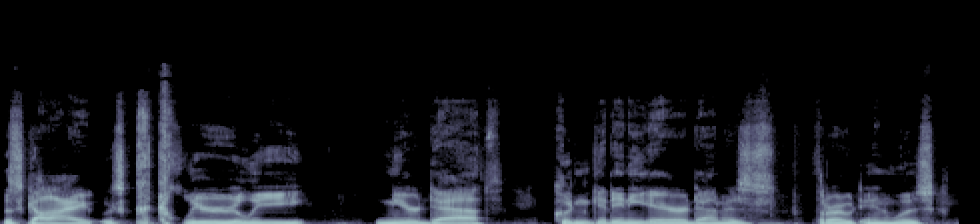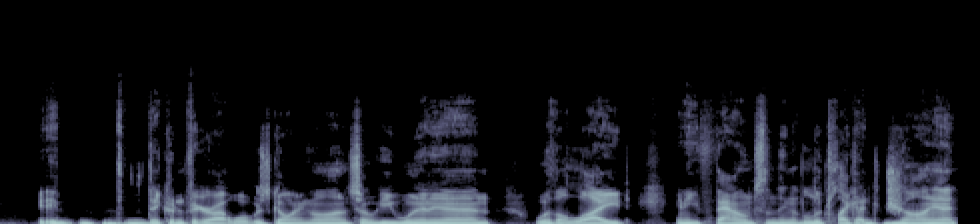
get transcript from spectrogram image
this guy was clearly near death, couldn't get any air down his throat, and was they couldn't figure out what was going on. So he went in with a light and he found something that looked like a giant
